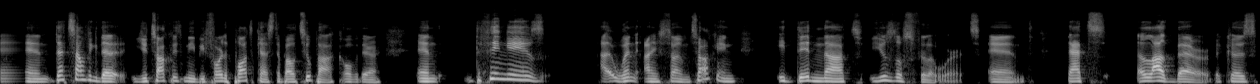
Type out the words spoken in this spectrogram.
and that's something that you talked with me before the podcast about tupac over there. And the thing is I, when i saw him talking it did not use those filler words. And that's a lot better because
